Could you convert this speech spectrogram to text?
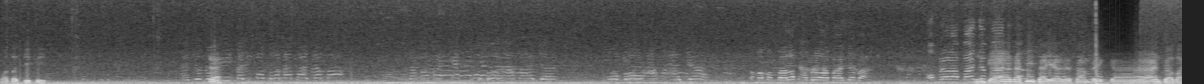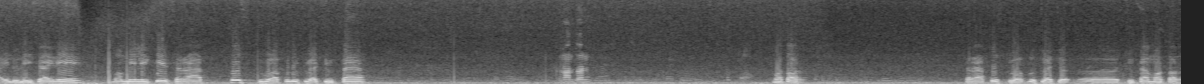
MotoGP. Pak. Jokowi tadi ngobrol apa aja, Pak? Sama Marquez ngobrol apa aja? Ngobrol apa aja? Sama pembalap ngobrol apa aja, Pak? Ngobrol apa Enggak, tadi saya sampaikan bahwa Indonesia ini memiliki 122 juta Penonton. motor. 122 ju- eh, juta motor.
